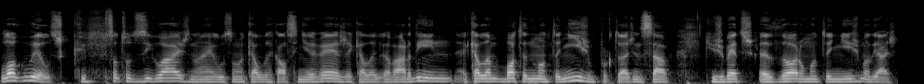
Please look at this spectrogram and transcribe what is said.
Logo eles, que são todos iguais, não é? Usam aquela calcinha bege, aquela gabardine, aquela bota de montanhismo, porque toda a gente sabe que os betos adoram montanhismo. Aliás,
